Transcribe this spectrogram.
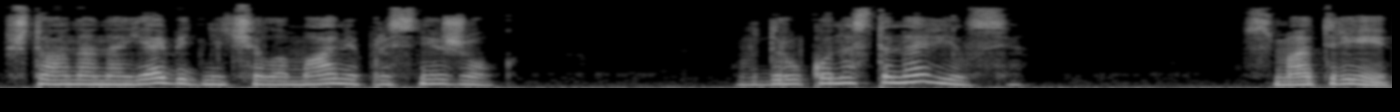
что она наябедничала маме про снежок. Вдруг он остановился. «Смотри,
